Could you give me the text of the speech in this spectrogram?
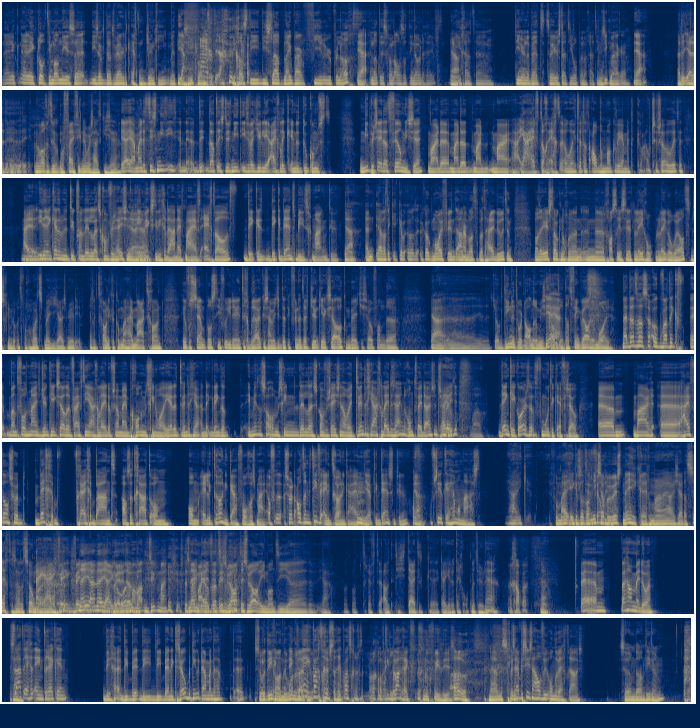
nee, nee, nee, klopt. Die man die is, eh, die is ook daadwerkelijk echt een junkie met Ja, muziek. Want echt, ja. die gast die, die slaapt blijkbaar vier uur per nacht. Ja. En dat is gewoon alles wat hij nodig heeft. Ja. Die gaat eh, tien uur naar bed, twee uur staat hij op en dan gaat hij muziek maken. ja, Ja, dat, ja, dat- we mogen natuurlijk ook maar 15 nummers uitkiezen. ja, ja maar dat is, niet, iets- dat is dus niet iets wat jullie eigenlijk in de toekomst... Niet per se dat filmische, maar, de, maar, dat, maar, maar ja, hij heeft toch echt, hoe heet dat album ook weer met Clouds of zo, hoe heet het? Hij, iedereen kent hem natuurlijk van Little Less Conversation, die ja. remix die hij gedaan heeft. Maar hij heeft echt wel dikke, dikke dance beats gemaakt natuurlijk. Ja, en ja, wat, ik, ik heb, wat ik ook mooi vind aan wat, wat hij doet. En we hadden eerst ook nog een, een eh, gast geïnteresseerd, Lego, Lego Weld. Misschien heb je er van gehoord. Het is een beetje juist meer de elektronica. Maar hij maakt gewoon heel veel samples die voor iedereen te gebruiken zijn. Weet je, dat, ik vind dat heeft Junkie XL ook een beetje zo van de... Ja, eh, dat je ook dienend wordt naar andere muzikanten. Ja, ja. Dat vind ik wel heel mooi. Nou, dat was ook wat ik. eh, Want volgens mij is Junkie XL er 15 jaar geleden of zo mee begonnen. Misschien nog wel eerder, 20 jaar. Ik denk dat inmiddels zal het misschien Little Less Conversation alweer 20 jaar geleden zijn. Rond 2000 zo'n Ja, beetje. Wauw. Denk ik hoor, dat vermoed ik even zo. Ehm, maar eh, hij heeft wel een soort weg vrijgebaand als het gaat om, om elektronica volgens mij. Of een soort alternatieve elektronica. hè, Want Hmm. je hebt die dance natuurlijk. Of, Ja. of zit ik er helemaal naast? Ja, ik, voor mij, ik, Ik heb dat dan niet zo bewust meegekregen. Maar ja, als jij dat zegt, dan zou dat zomaar... Nee, ja, eh, ik weet, ik weet Nee, ja, nee, ja, ik weet het ook maar niet. wat natuurlijk. Maar dat is nee, maar beeld het, ik is wel, het is wel iemand die, eh, ja, wat, wat betreft de authenticiteit, eh, kijk je er tegenop natuurlijk. Ja, grappig. Ja. Ehm, waar gaan we mee door? Er staat echt één track in. Die, ga- die, die, die ben ik zo benieuwd naar. Maar dat, eh, Zullen we die ik- gewoon doen? ik- nee, wacht rustig. Ik wacht rustig. Of die belangrijk genoeg voor jullie is. Oh, nou, We misschien zijn precies een half uur onderweg trouwens. Zullen we hem dan die doen.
